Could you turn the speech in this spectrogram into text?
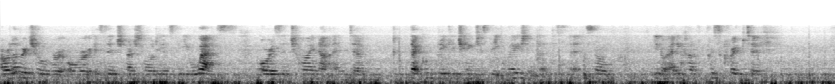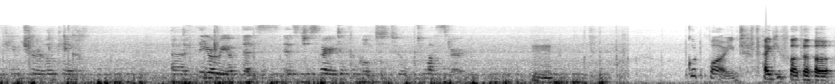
our leverage over, or is the international audience the US, or is it China? And um, that completely changes the equation doesn't it? So, you know, any kind of prescriptive, future-looking uh, theory of this is just very difficult to, to muster. Hmm. Good point. Thank you for the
